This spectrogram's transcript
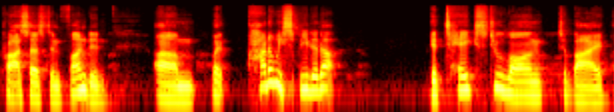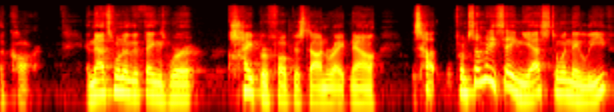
processed and funded. Um, but how do we speed it up? It takes too long to buy a car. And that's one of the things we're hyper focused on right now from somebody saying yes to when they leave,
